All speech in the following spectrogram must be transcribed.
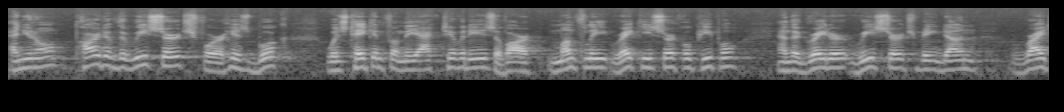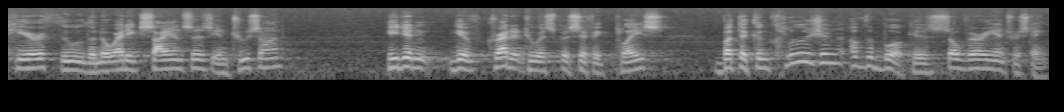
And you know, part of the research for his book was taken from the activities of our monthly Reiki Circle people and the greater research being done right here through the noetic sciences in Tucson. He didn't give credit to a specific place, but the conclusion of the book is so very interesting.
